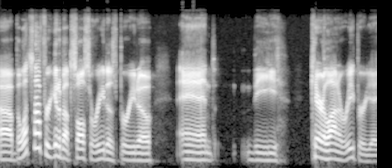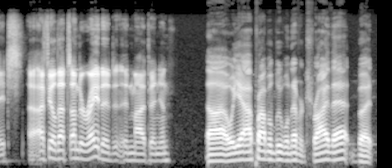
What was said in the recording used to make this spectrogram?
Uh, but let's not forget about Salsarita's burrito and the Carolina Reaper Yates. Uh, I feel that's underrated in my opinion. Uh, well, yeah, I probably will never try that, but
